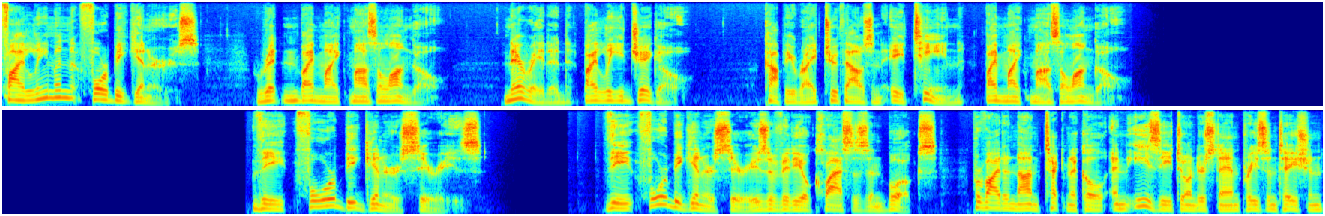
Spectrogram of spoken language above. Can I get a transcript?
Philemon for Beginners, written by Mike Mazzalongo, narrated by Lee Jago. Copyright 2018 by Mike Mazzalongo. The For Beginners series. The For Beginners series of video classes and books provide a non-technical and easy to understand presentation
